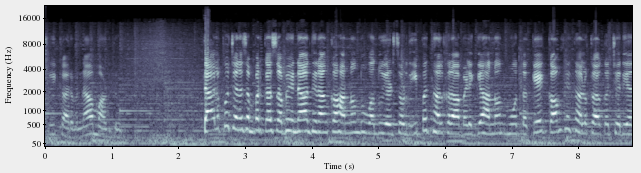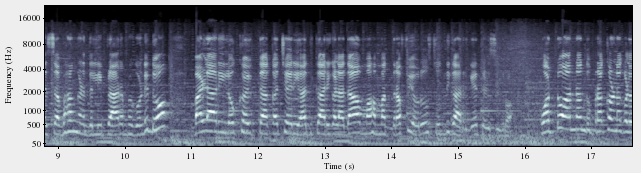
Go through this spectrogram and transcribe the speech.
ಸ್ವೀಕಾರವನ್ನ ಮಾಡಿದರು. ತಾಲೂಕು ಜನಸಂಪರ್ಕ ಸಭೆಯನ್ನ ದಿನಾಂಕ ಹನ್ನೊಂದು ಒಂದು ಎರಡ್ ಸಾವಿರದ ಇಪ್ಪತ್ನಾಲ್ಕರ ಬೆಳಗ್ಗೆ ಹನ್ನೊಂದು ಮೂವತ್ತಕ್ಕೆ ಕಂಪ್ಲಿ ತಾಲೂಕಾ ಕಚೇರಿಯ ಸಭಾಂಗಣದಲ್ಲಿ ಪ್ರಾರಂಭಗೊಂಡಿದ್ದು, ಬಳ್ಳಾರಿ ಲೋಕಾಯುಕ್ತ ಕಚೇರಿ ಅಧಿಕಾರಿಗಳಾದ ಮೊಹಮ್ಮದ್ ರಫಿ ಅವರು ಸುದ್ದಿಗಾರರಿಗೆ ತಿಳಿಸಿದರು. ಒಟ್ಟು ಹನ್ನೊಂದು ಪ್ರಕರಣಗಳು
